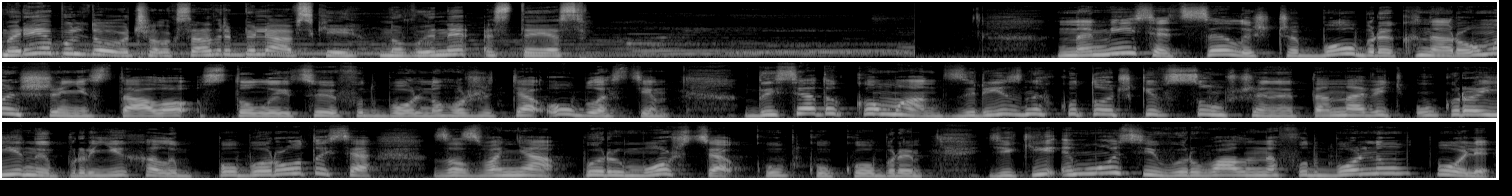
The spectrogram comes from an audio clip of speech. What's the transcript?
Марія Бульдович, Олександр Білявський. Новини СТС. На місяць селище Бобрик на Роменщині стало столицею футбольного життя області. Десяток команд з різних куточків Сумщини та навіть України приїхали поборотися за звання переможця Кубку Кобри. Які емоції вирували на футбольному полі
